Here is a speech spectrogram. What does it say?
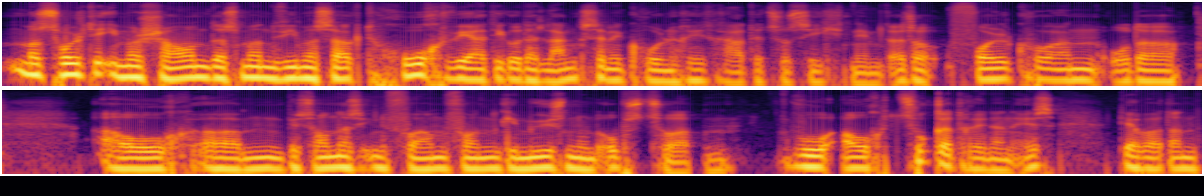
man sollte immer schauen, dass man, wie man sagt, hochwertige oder langsame Kohlenhydrate zu sich nimmt. Also Vollkorn oder auch ähm, besonders in Form von Gemüsen und Obstsorten, wo auch Zucker drinnen ist, der aber dann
